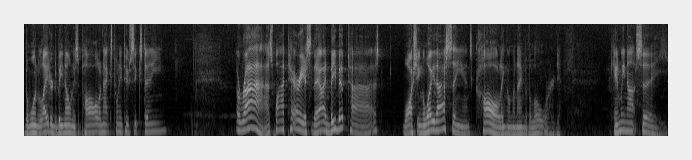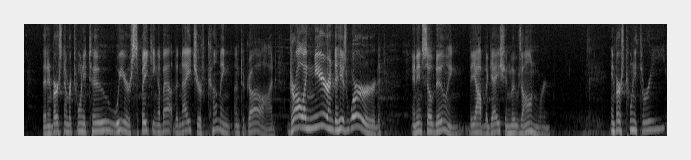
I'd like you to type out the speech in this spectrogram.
the one later to be known as paul in acts 22.16 Arise, why tarriest thou, and be baptized, washing away thy sins, calling on the name of the Lord. Can we not see that in verse number 22 we are speaking about the nature of coming unto God, drawing near unto His Word, and in so doing, the obligation moves onward. In verse 23,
